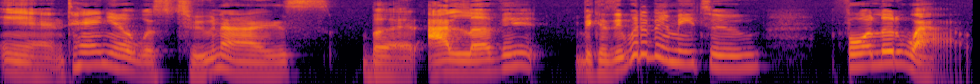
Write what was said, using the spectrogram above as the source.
And Tanya was too nice, but I love it because it would have been me too for a little while.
